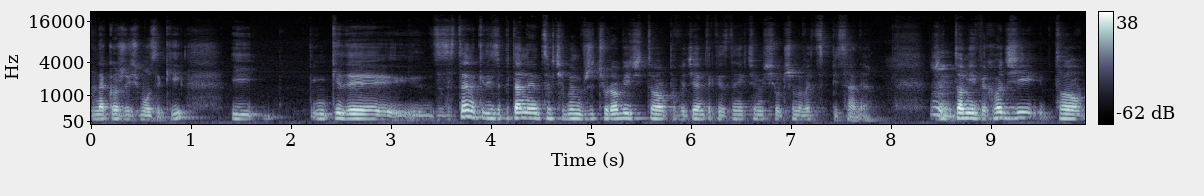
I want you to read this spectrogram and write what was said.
na korzyść muzyki i kiedy zostałem kiedyś zapytany, co chciałbym w życiu robić, to powiedziałem takie zdanie, chciałbym się utrzymywać z pisania. Że Hmm. to mi wychodzi, to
